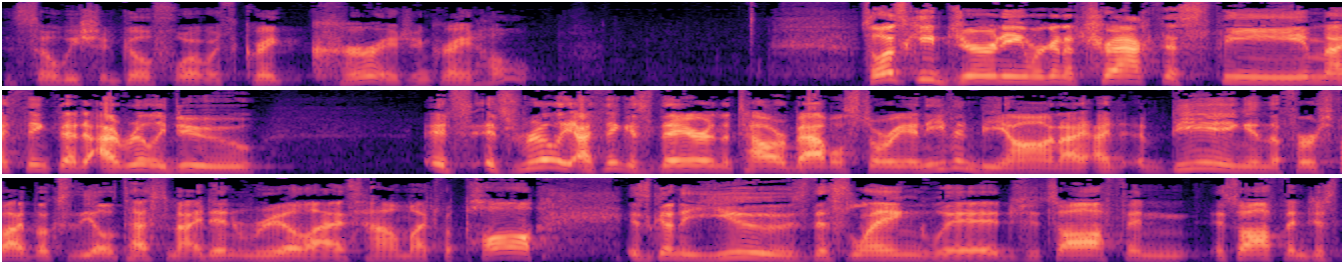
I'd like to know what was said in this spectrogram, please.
And so we should go forward with great courage and great hope. So let's keep journeying. We're going to track this theme. I think that I really do it's, it's really, I think it's there in the Tower of Babel story and even beyond. I, I, being in the first five books of the Old Testament, I didn't realize how much. But Paul is going to use this language. It's often, it's often just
